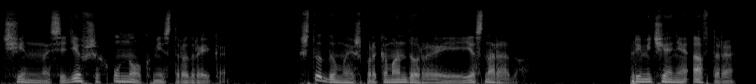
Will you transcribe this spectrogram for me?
чинно сидевших у ног мистера Дрейка. «Что думаешь про командора и Яснораду?» Примечание автора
